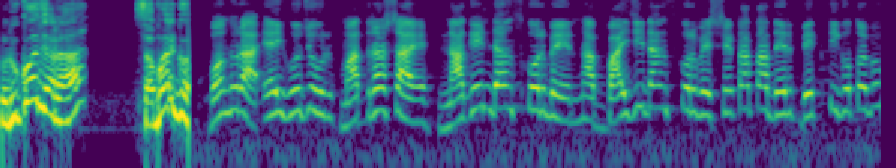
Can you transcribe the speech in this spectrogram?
रुको जरा सबर करो বন্ধুরা, এই হুজুর মাদ্রাসায় নাগিন ডান্স করবে না বাইজি ডান্স করবে সেটা তাদের ব্যক্তিগত এবং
